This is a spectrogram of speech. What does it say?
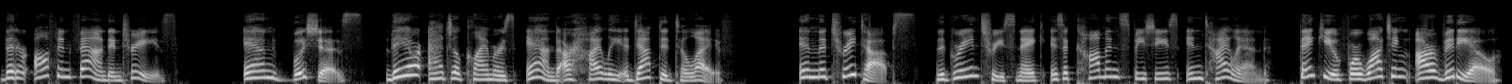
that are often found in trees and bushes. They are agile climbers and are highly adapted to life. In the treetops, the green tree snake is a common species in Thailand. Thank you for watching our video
